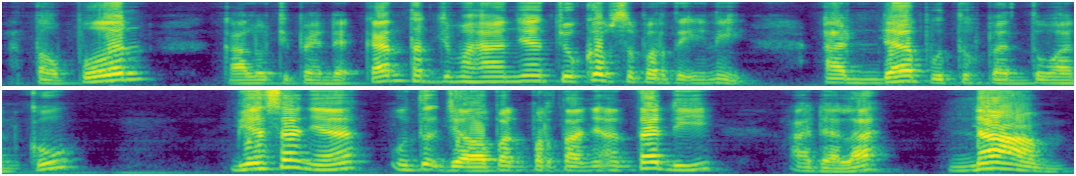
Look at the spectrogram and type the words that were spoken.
ataupun kalau dipendekkan terjemahannya cukup seperti ini Anda butuh bantuanku biasanya untuk jawaban pertanyaan tadi adalah na'am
